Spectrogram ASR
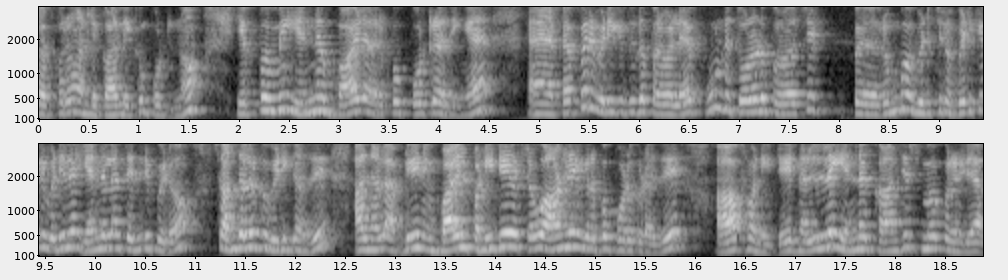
பெப்பரும் அண்டு கார்லிக்கும் போட்டுடணும். எப்போவுமே எண்ணெய் பாயில் ஆகிறப்போ போட்டுறாதீங்க. பெப்பர் வெடிக்கிறது கூட பரவாயில்ல பூண்டு தோலோட பரவாயில்ல. இப்போ ரொம்ப வெடிச்சிடும் வெடிக்கிற வெடியில் எண்ணெய்லாம் செதிரி போயிடும். ஸோ அந்தளவுக்கு வெடிக்காது. அதனால அப்படியே நீங்கள் பாயில் பண்ணிகிட்டே ஸ்டவ் ஆன்லேயே இருக்கிறப்ப போடக்கூடாது. ஆஃப் பண்ணிவிட்டு நல்ல எண்ணெய் காஞ்சி ஸ்மோக் வரும் இல்லையா?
